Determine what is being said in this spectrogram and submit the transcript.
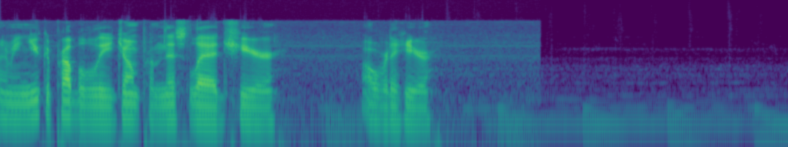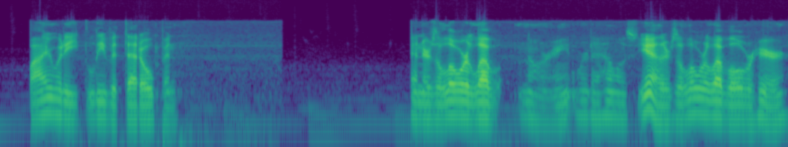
I mean, you could probably jump from this ledge here over to here. Why would he leave it that open? And there's a lower level. No, right? Where the hell is... Yeah, there's a lower level over here.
